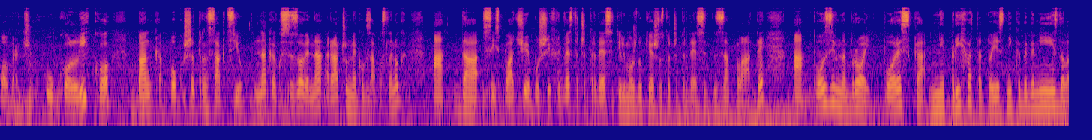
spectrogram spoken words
obračun. Ukoliko banka pokuša transakciju na, kako se zove, na račun nekog zaposlenog, a da se isplaćuje po šifri 240 ili možda u kešu 140 za plate, a poziv na broj Poreska ne prihvata, to jest nikada ga nije izdala,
